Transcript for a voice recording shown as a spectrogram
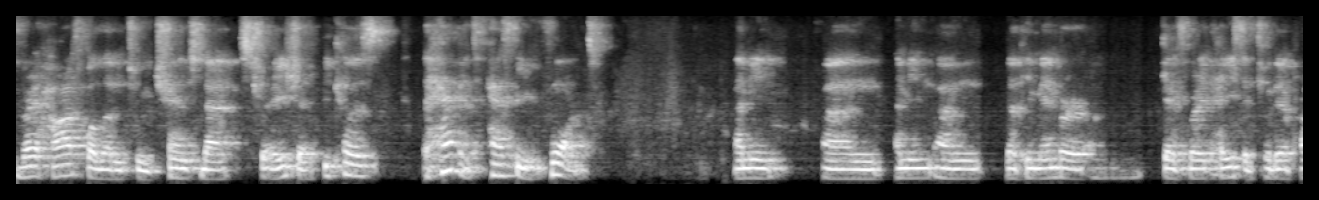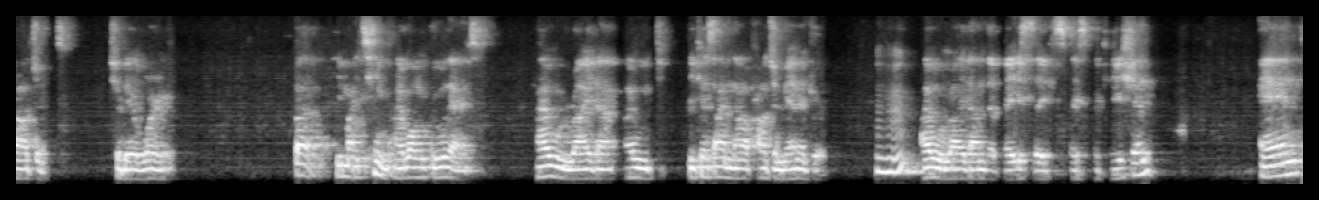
very hard for them to change that situation because the habit has been formed. I mean, um, I mean, um, the team member gets very passive to their project, to their work. But in my team, I won't do that. I will write down, I would, because I'm now a project manager, Mhm. I will write down the basic specification and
